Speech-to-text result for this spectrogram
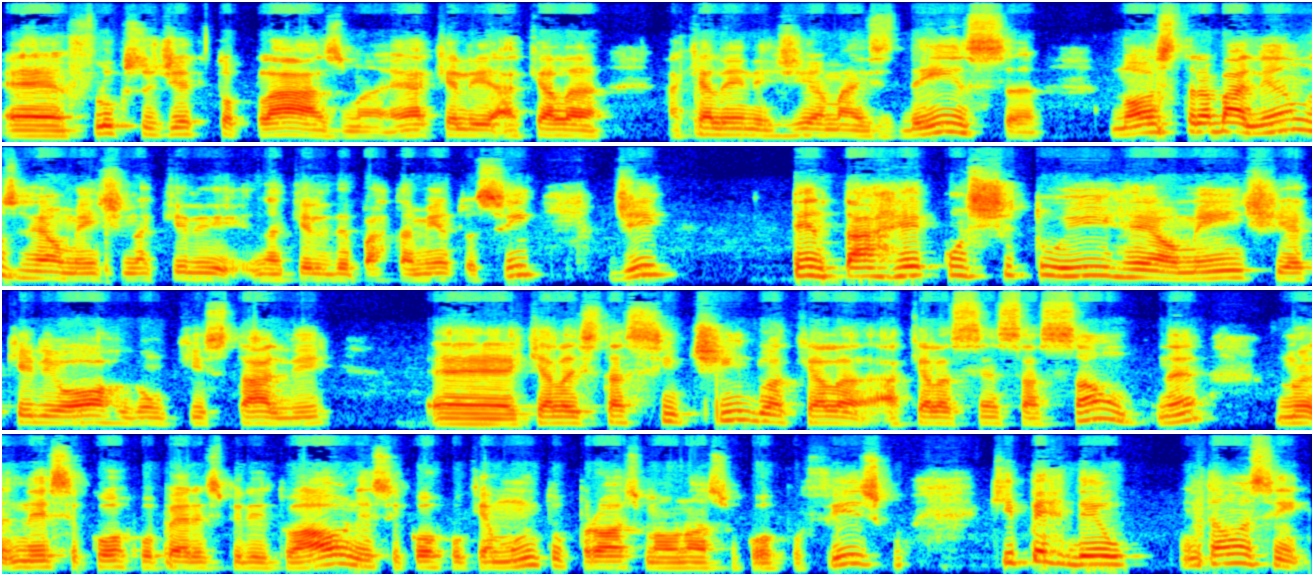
é, fluxo de ectoplasma, é aquele, aquela, aquela energia mais densa, nós trabalhamos realmente naquele, naquele departamento, assim, de tentar reconstituir realmente aquele órgão que está ali, é, que ela está sentindo aquela, aquela sensação, né, nesse corpo perispiritual, nesse corpo que é muito próximo ao nosso corpo físico, que perdeu. Então, assim,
